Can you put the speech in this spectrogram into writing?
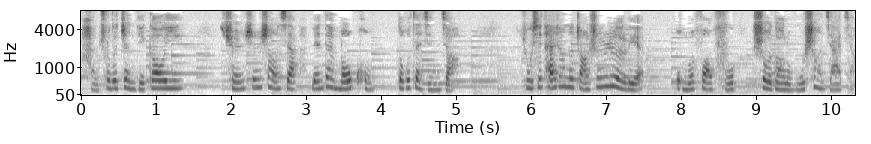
喊出的阵地高音。全身上下连带毛孔都在尖叫，主席台上的掌声热烈，我们仿佛受到了无上嘉奖。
